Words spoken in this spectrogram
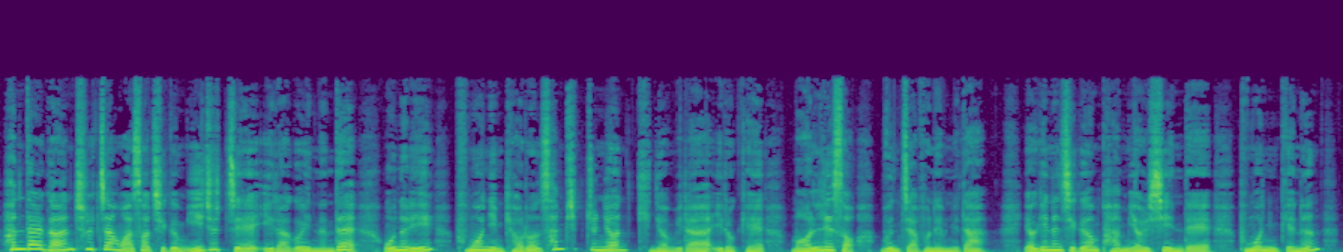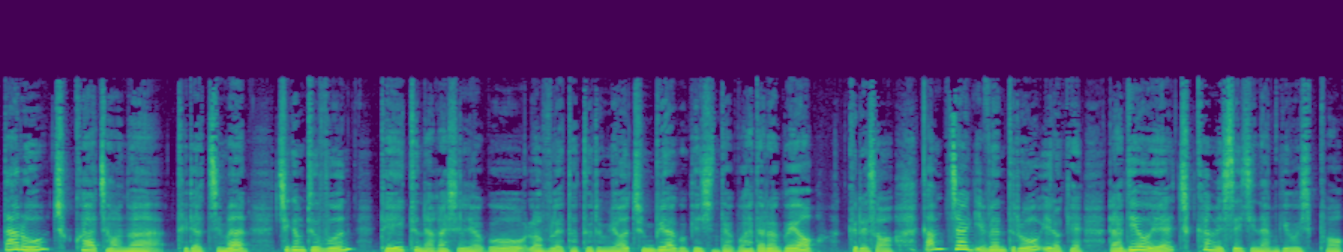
한 달간 출장 와서 지금 2주째 일하고 있는데 오늘이 부모님 결혼 30주년 기념이라 이렇게 멀리서 문자 보냅니다. 여기는 지금 밤 10시인데 부모님께는 따로 축하 전화 드렸지만 지금 두 분 데이트 나가시려고 러브레터 들으며 준비하고 계신다고 하더라고요. 그래서 깜짝 이벤트로 이렇게 라디오에 축하 메시지 남기고 싶어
